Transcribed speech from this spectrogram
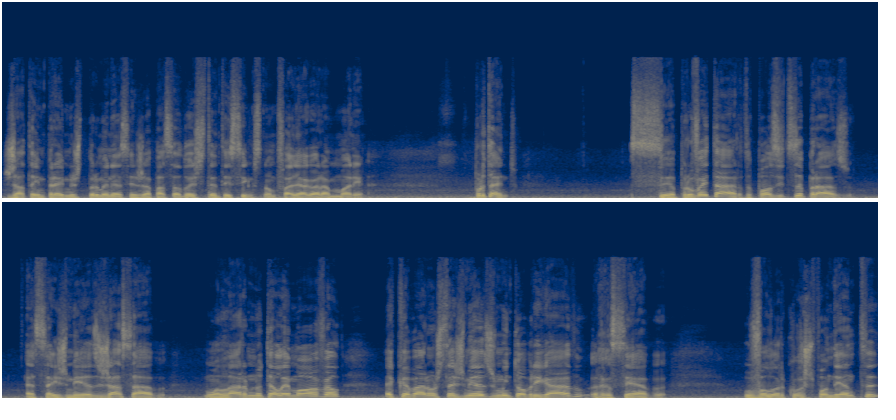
já tem prémios de permanência, já passa a 2,75, se não me falha agora a memória. Portanto, se aproveitar depósitos a prazo a seis meses, já sabe, um alarme no telemóvel, acabaram os seis meses, muito obrigado, recebe o valor correspondente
